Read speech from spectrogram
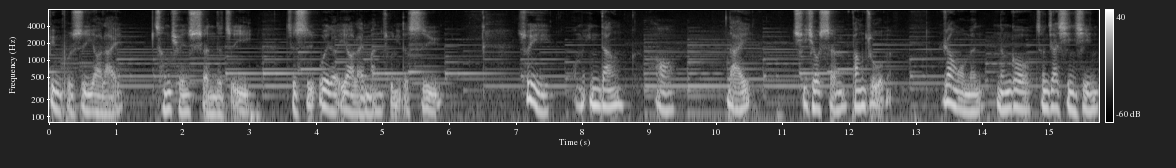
并不是要来成全神的旨意，只是为了要来满足你的私欲。所以，我们应当哦来祈求神帮助我们，让我们能够增加信心，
